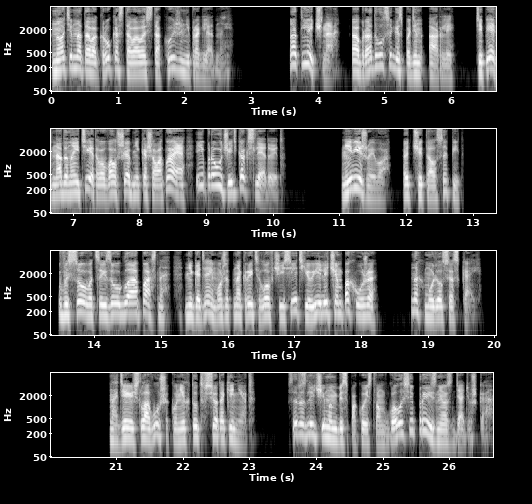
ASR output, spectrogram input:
но темнота вокруг оставалась такой же непроглядной. «Отлично!» — обрадовался господин Арли. «Теперь надо найти этого волшебника-шалопая и проучить как следует». «Не вижу его», — отчитался Пит. «Высовываться из-за угла опасно. Негодяй может накрыть ловчей сетью или чем похуже», — нахмурился Скай. «Надеюсь, ловушек у них тут все таки нет», — с различимым беспокойством в голосе произнес дядюшка.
